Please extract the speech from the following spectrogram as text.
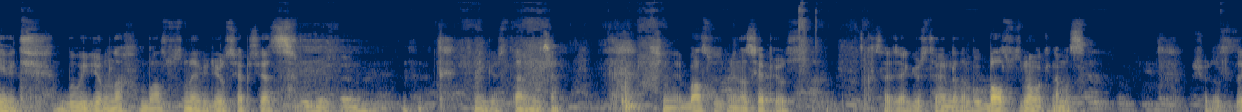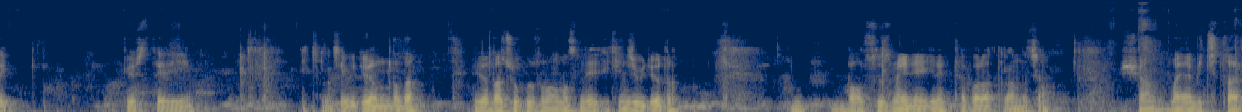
Evet, bu videomda bal süzme videosu yapacağız. Şimdi göstermeyeceğim. Şimdi bal süzmeyi nasıl yapıyoruz? Kısaca göstereyim dedim. Bu bal süzme makinamız. Şurada size göstereyim. İkinci videomda da videolar çok uzun olmasın diye ikinci videoda bal süzme ile ilgili teferruatlar anlatacağım. Şu an bayağı bir çıta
